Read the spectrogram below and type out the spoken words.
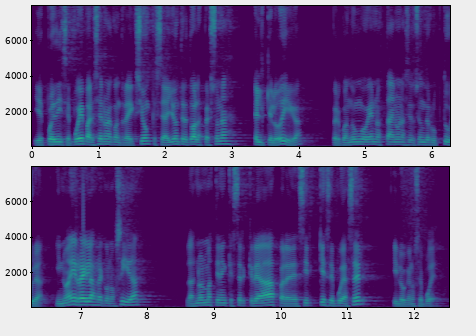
Y después dice, puede parecer una contradicción que se halló entre todas las personas el que lo diga, pero cuando un gobierno está en una situación de ruptura y no hay reglas reconocidas, las normas tienen que ser creadas para decir qué se puede hacer y lo que no se puede.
